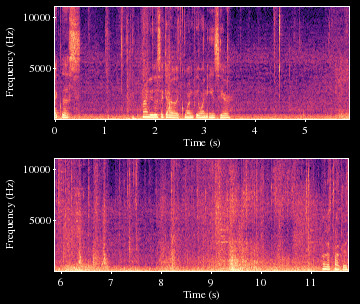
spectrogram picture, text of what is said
Like this. When I do this, I get a like 1v1 easier. Oh, that's not good.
